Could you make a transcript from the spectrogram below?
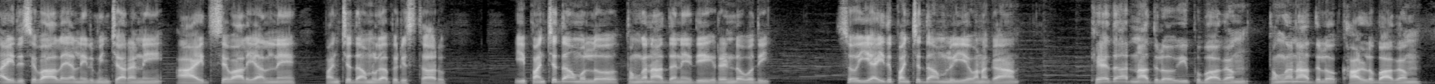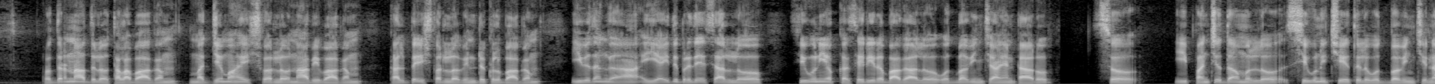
ఐదు శివాలయాలు నిర్మించారని ఆ ఐదు శివాలయాలనే పంచధాములుగా పిలుస్తారు. ఈ పంచధాముల్లో తుంగనాథ్ అనేది రెండవది. సో ఈ ఐదు పంచధాములు ఏవనగా కేదార్నాథ్లో వీపు భాగం తుంగనాథ్లో కాళ్ళు భాగం రుద్రనాథ్లో తల భాగం మధ్యమహేశ్వర్లో నాభి భాగం కల్పేశ్వర్లో వెంట్రుకల భాగం ఈ విధంగా ఈ ఐదు ప్రదేశాల్లో శివుని యొక్క శరీర భాగాలు ఉద్భవించాయంటారు. సో ఈ పంచధాముల్లో శివుని చేతులు ఉద్భవించిన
